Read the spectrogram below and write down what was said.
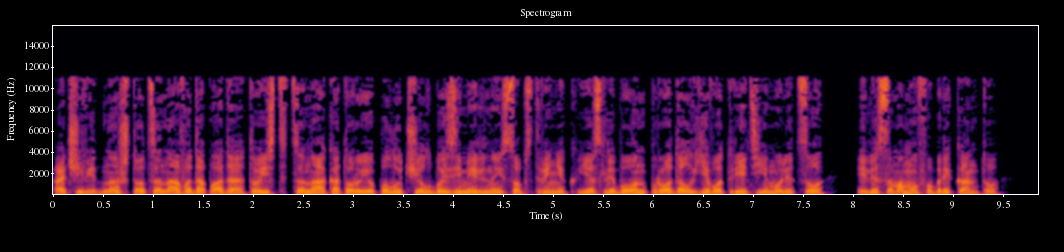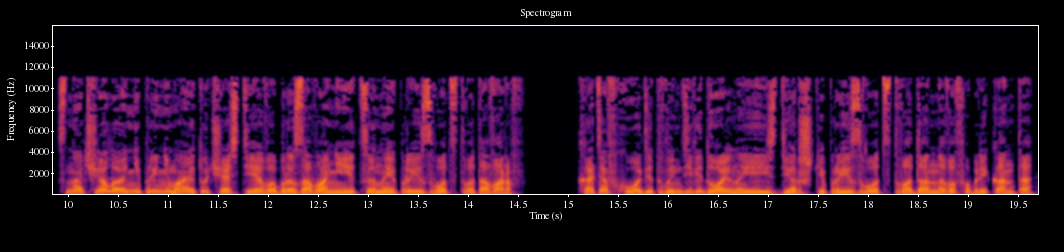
Очевидно, что цена водопада, то есть цена, которую получил бы земельный собственник, если бы он продал его третьему лицу или самому фабриканту, сначала не принимает участия в образовании цены производства товаров хотя входит в индивидуальные издержки производства данного фабриканта,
